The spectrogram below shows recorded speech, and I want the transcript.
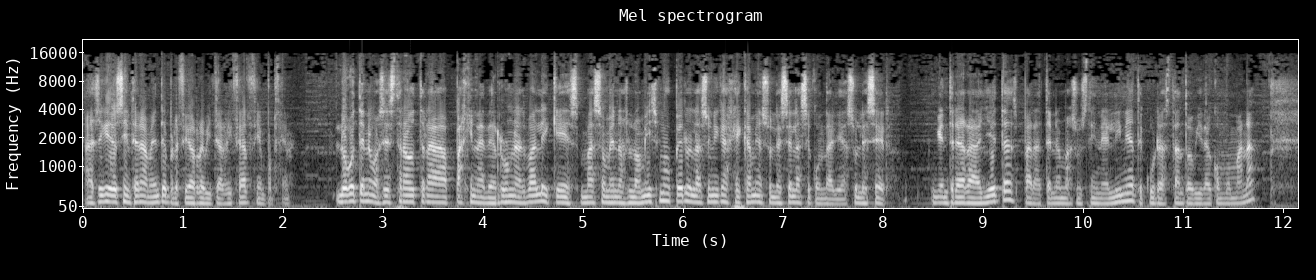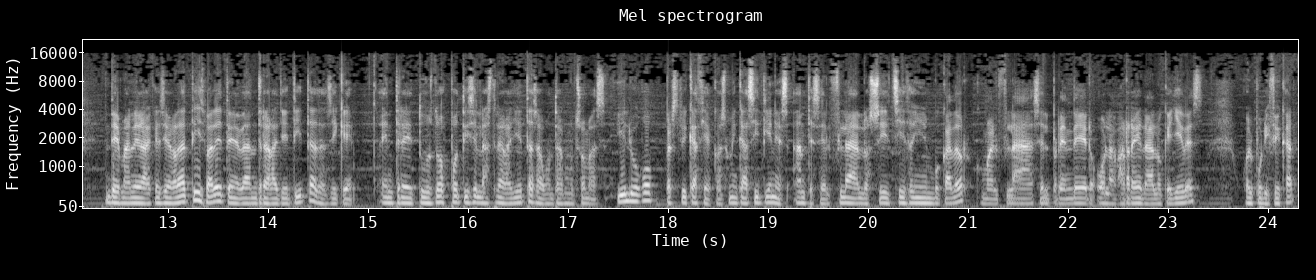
Así que yo sinceramente prefiero revitalizar 100%. Luego tenemos esta otra página de runas, ¿vale? Que es más o menos lo mismo, pero las únicas que cambian suele ser la secundaria. Suele ser entregar galletas para tener más sustain en línea, te curas tanto vida como mana. De manera que es gratis, ¿vale? Te dan tres galletitas, así que entre tus dos potis y las tres galletas aguantas mucho más. Y luego, perspicacia cósmica, si tienes antes el flash, los hechizos y invocador, como el flash, el prender o la barrera, lo que lleves, o el purificar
